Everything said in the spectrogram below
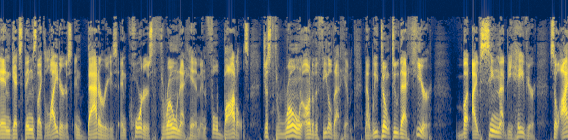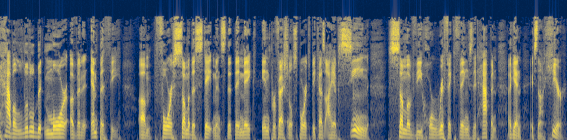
and gets things like lighters and batteries and quarters thrown at him and full bottles just thrown onto the field at him. Now we don't do that here, but I've seen that behavior, so I have a little bit more of an empathy. Um, for some of the statements that they make in professional sports because I have seen some of the horrific things that happen. Again, it's not here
